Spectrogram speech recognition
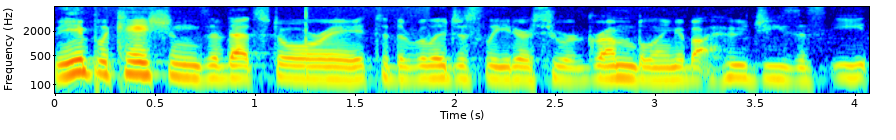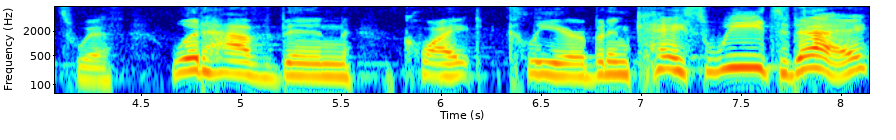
The implications of that story to the religious leaders who are grumbling about who Jesus eats with would have been quite clear. But in case we today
